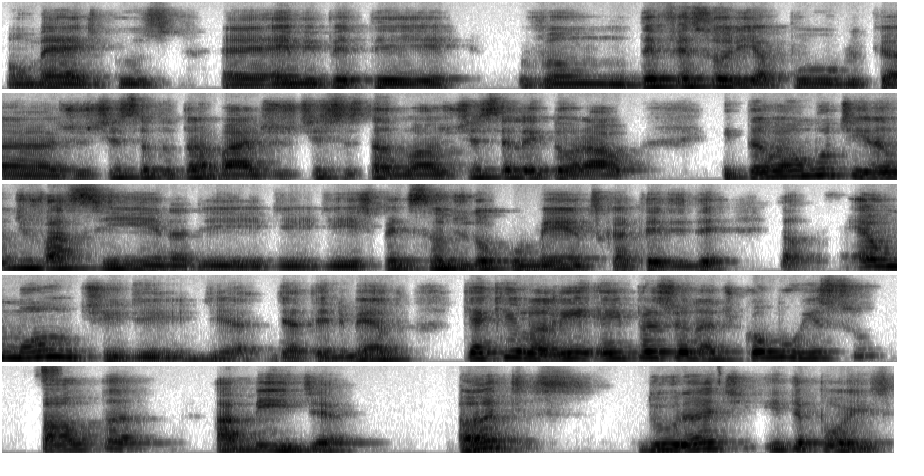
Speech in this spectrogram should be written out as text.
vão médicos, é, MPT, vão Defensoria Pública, Justiça do Trabalho, Justiça Estadual, Justiça Eleitoral. Então, é um mutirão de vacina, de, de, de expedição de documentos, carteira de. Então, é um monte de, de, de atendimento que aquilo ali é impressionante, como isso pauta a mídia antes, durante e depois.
